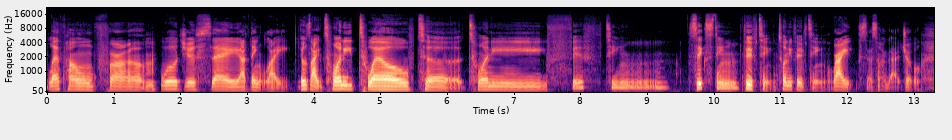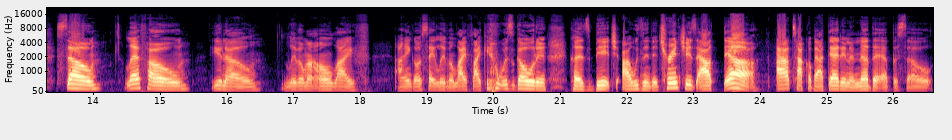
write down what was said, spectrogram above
left home from, we'll just say, I think like, it was like 2012 to 2015, 16, 15, 2015, right? That's when I got in trouble. So, left home, you know, living my own life. I ain't gonna say living life like it was golden, cause bitch, I was in the trenches out there. I'll talk about that in another episode.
